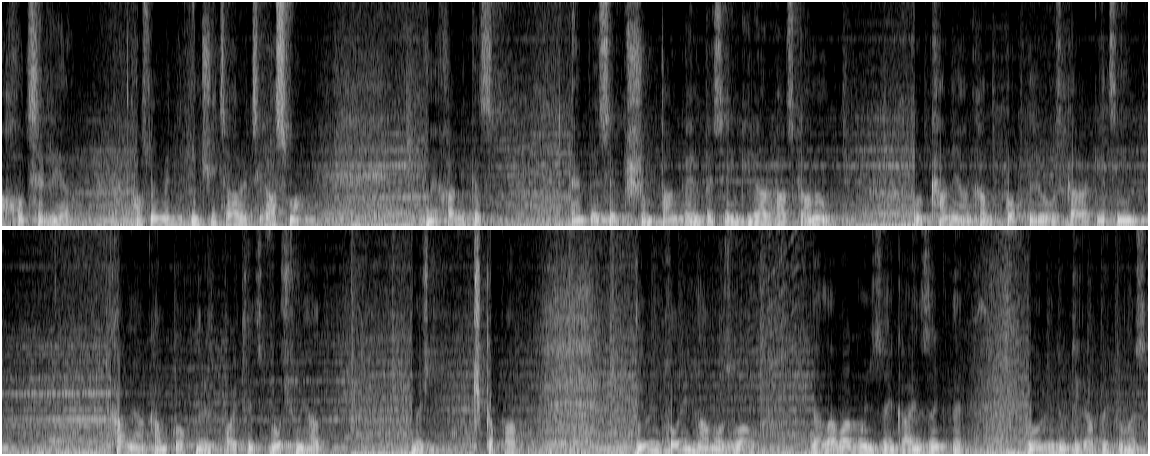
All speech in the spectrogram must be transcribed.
ախոցելի է։ Ասում եմ, ինչի՞ց արեցի։ Ասում եմ, մեխանիկս այնպես է քշում տանկը, այնպես ենք իրար հասկանում, որ քանի անգամ կողքներովս կարակեցին քանի անգամ կողքներս պայթեց ոչ մի հատ մեջ չկպավ։ Եվ իմ խորին համոզվամ, դա լավագույն զենք, այն զենքն է, որին դու տիրապետում ես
